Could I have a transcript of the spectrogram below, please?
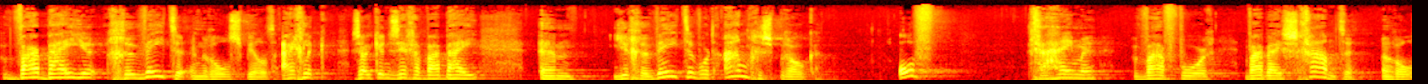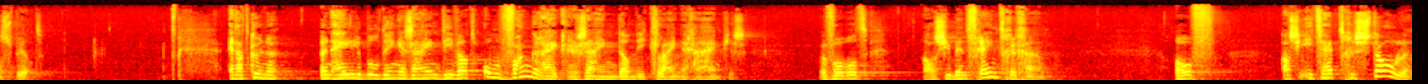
waarbij je geweten een rol speelt. Eigenlijk zou je kunnen zeggen waarbij um, je geweten wordt aangesproken. Of geheimen waarvoor, waarbij schaamte een rol speelt. En dat kunnen een heleboel dingen zijn die wat omvangrijker zijn dan die kleine geheimpjes. Bijvoorbeeld als je bent vreemd gegaan. Of als je iets hebt gestolen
